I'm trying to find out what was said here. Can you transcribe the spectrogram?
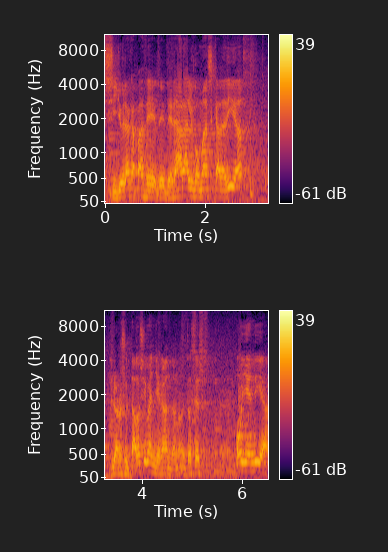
si yo era capaz de, dar algo más cada día, los resultados iban llegando. Entonces, hoy en día,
